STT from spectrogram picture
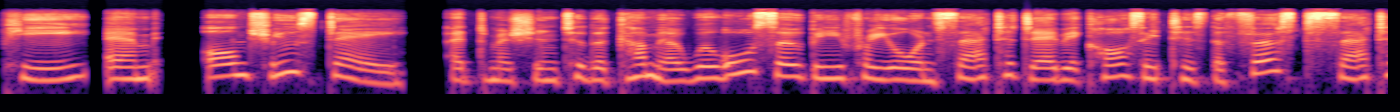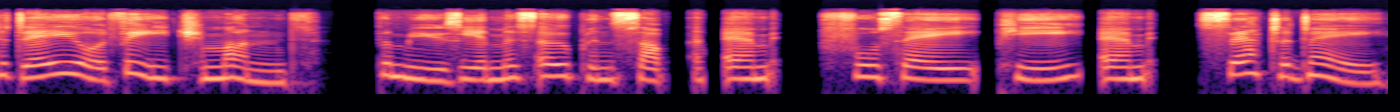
p.m. on Tuesday. Admission to the Cummer will also be free on Saturday because it is the first Saturday of each month. The museum is open sub m 4 say p.m. Saturday.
